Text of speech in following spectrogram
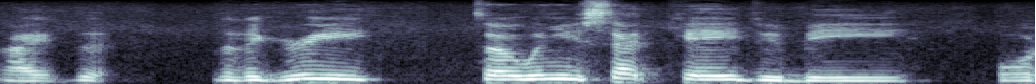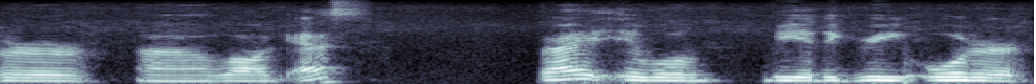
right? The the degree. So when you set k to be order uh, log s, right, it will be a degree order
